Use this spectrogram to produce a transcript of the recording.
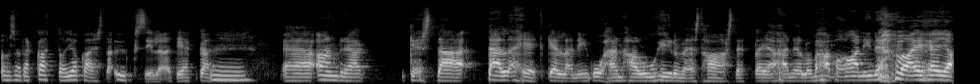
osata katsoa jokaista yksilöä, tiedätkö? Mm. Ää, Andrea kestää tällä hetkellä, niin kuin hän haluaa hirveästi haastetta ja hänellä on vähän maaninen vaihe ja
